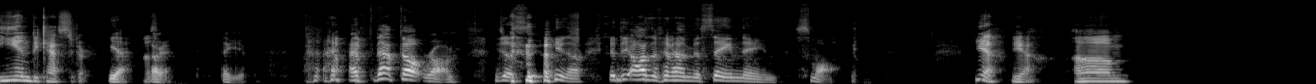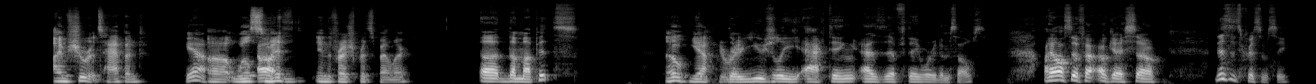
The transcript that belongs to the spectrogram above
Iain De Caestecker. yeah? That's- Okay, thank you. I, that felt wrong. Just you know, the odds of him having the same name small. Yeah, yeah. Um I'm sure it's happened. Yeah, Uh Will Uh, Smith in the Fresh Prince of Bel Air. uh, the Muppets. Oh yeah, you're They're right. usually acting as if they were themselves. I also found okay, so this is Christmassy.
